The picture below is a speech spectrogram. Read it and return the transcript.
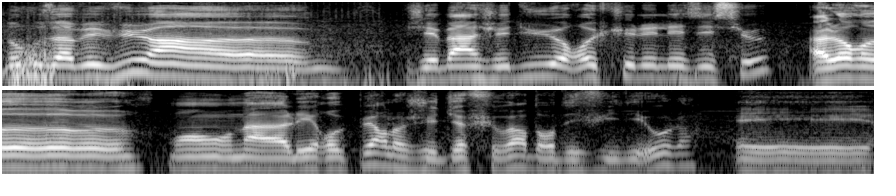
Donc, vous avez vu, hein, euh, ben, j'ai dû reculer les essieux. Alors, euh, on a les repères, là, j'ai déjà fait voir dans des vidéos. Là. Et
